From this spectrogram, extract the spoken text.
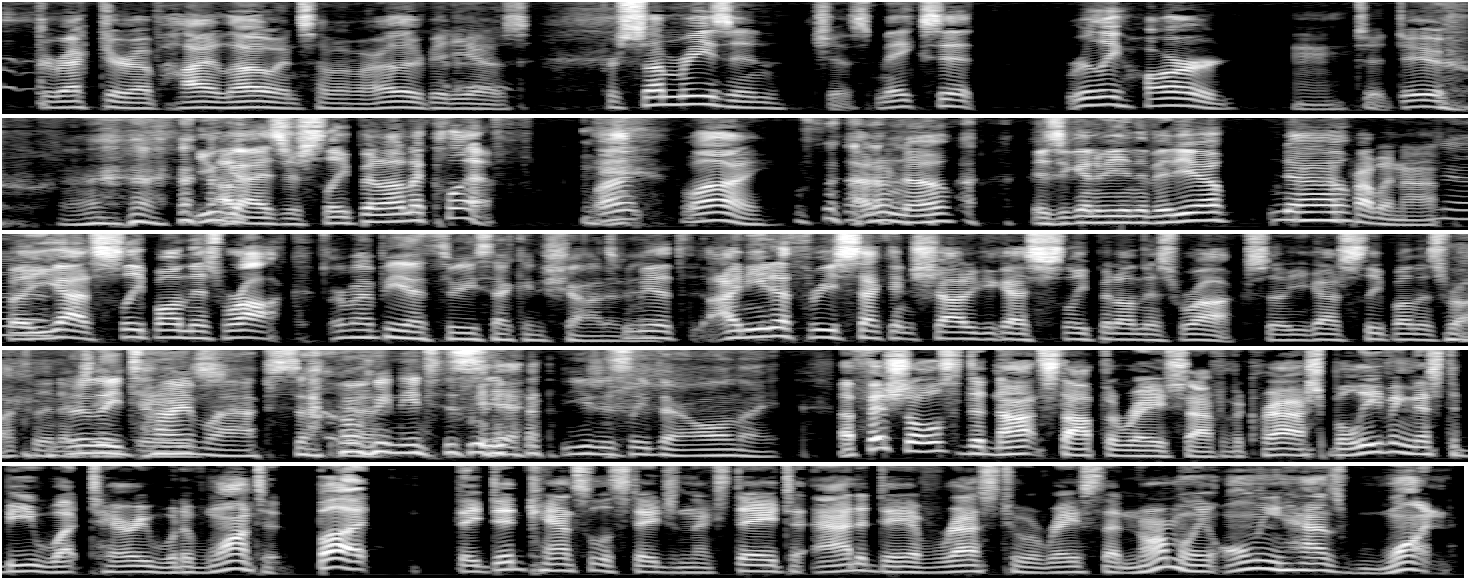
director of High Low and some of our other videos. For some reason, just makes it really hard Mm. to do. you guys are sleeping on a cliff. What? Why? I don't know. Is it going to be in the video? No, Probably not. But you got to sleep on this rock. There might be a three second shot of Give me it. a th- I need a three second shot of you guys sleeping on this rock. So you got to sleep on this rock for the next Really eight time days. lapse. So Yeah. we need to sleep. Yeah. You need to sleep there all night. Officials did not stop the race after the crash, believing this to be what Thierry would have wanted, but they did cancel the stage the next day to add a day of rest to a race that normally only has one.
